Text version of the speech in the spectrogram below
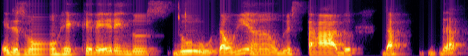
eles vão requererem dos, do, da União, do Estado, da, da,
